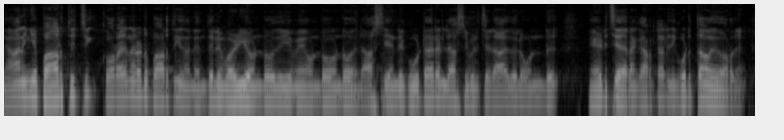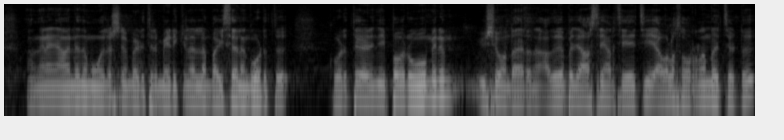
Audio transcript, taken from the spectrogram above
ഞാനിങ്ങനെ പ്രാർത്ഥിച്ച് കുറേ നേരമായിട്ട് പ്രാർത്ഥിക്കുന്നുണ്ട്. എന്തെങ്കിലും വഴിയുണ്ടോ ദൈവമേ? ഉണ്ടോ ഉണ്ടോ? ലാസ്റ്റ് എന്റെ കൂട്ടുകാരൻ ലാസ്റ്റ് വിളിച്ചിട്ട് അതുപോലെ ഉണ്ട്. മേടിച്ച് തരാം. കറക്റ്റായിട്ട് നീ കൊടുത്താൽ മതി പറഞ്ഞു. അങ്ങനെ ഞാൻ എന്റെ മൂന്ന് ലക്ഷം മേടിച്ചിട്ട് മെഡിക്കലെല്ലാം പൈസ എല്ലാം കൊടുത്ത് കൊടുത്തു കഴിഞ്ഞ് ഇപ്പം റൂമിനും വിഷയം ഉണ്ടായിരുന്നു. അത് ഇപ്പോൾ ലാസ്റ്റ് ഞാൻ ചേച്ചി അവളെ സ്വർണം വെച്ചിട്ട്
